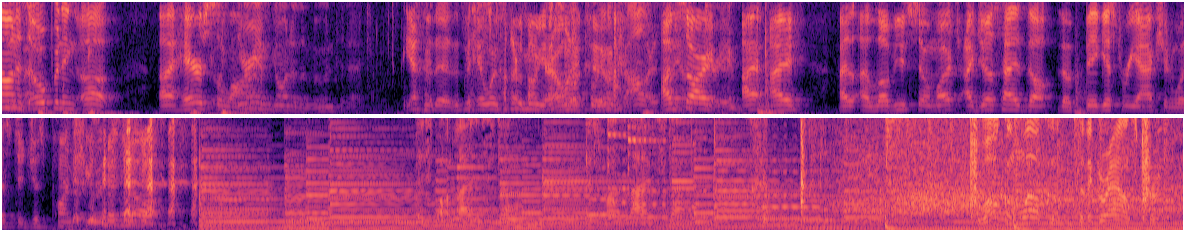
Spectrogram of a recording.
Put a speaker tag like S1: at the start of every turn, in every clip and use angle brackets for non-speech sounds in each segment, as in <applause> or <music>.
S1: Amazon is
S2: about.
S1: opening up a hair salon.
S3: Ethereum's going to the moon today.
S2: Yes, it is. It's- <laughs> it was to the moon
S1: I
S2: yesterday
S1: wanna-
S2: too.
S3: $200
S1: I'm sorry. I, I I I love you so much. I just had the the biggest reaction was to just punch you in the <laughs> jaw.
S4: Baseball lifestyle, it's my lifestyle. <laughs> welcome, welcome to the Grounds Crew, a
